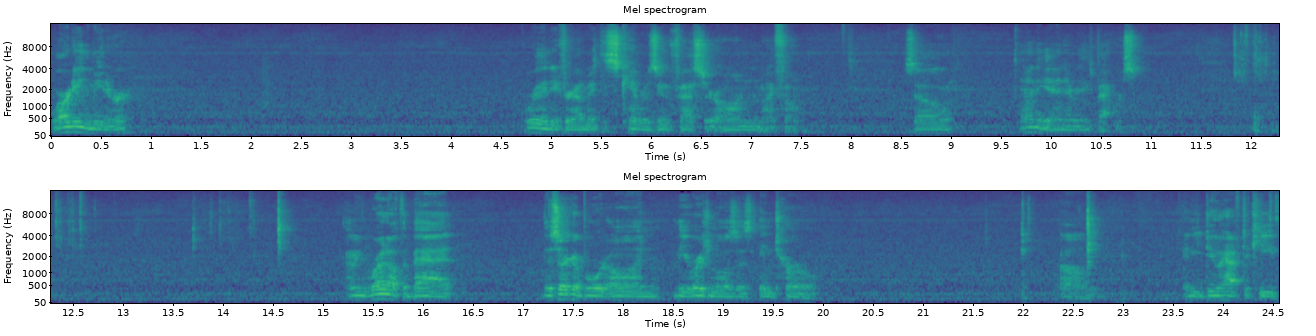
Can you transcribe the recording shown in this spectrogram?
we're already in the meter. Really need to figure out how to make this camera zoom faster on my phone. So, and again, everything's backwards. I mean, right off the bat, the circuit board on the originals is internal. Um, and you do have to keep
